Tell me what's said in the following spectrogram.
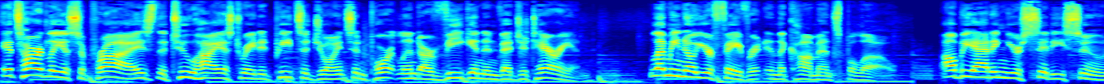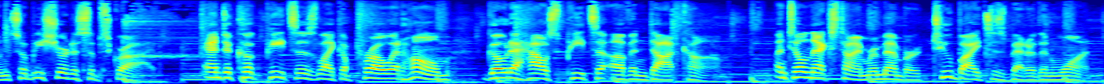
It's hardly a surprise the two highest rated pizza joints in Portland are vegan and vegetarian. Let me know your favorite in the comments below. I'll be adding your city soon, so be sure to subscribe. And to cook pizzas like a pro at home, go to housepizzaoven.com. Until next time, remember, two bites is better than one.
